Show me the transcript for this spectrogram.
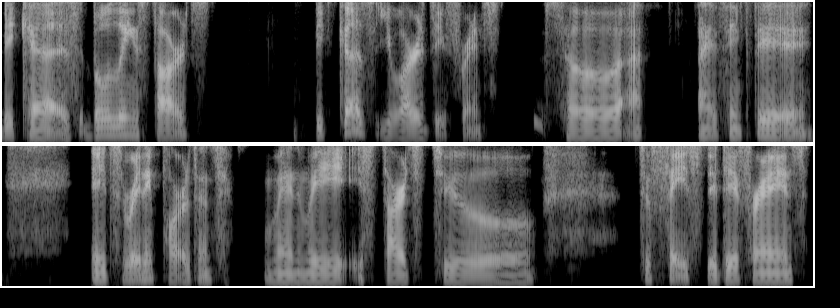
because bullying starts because you are different. So I, I think the it's really important when we start to to face the difference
